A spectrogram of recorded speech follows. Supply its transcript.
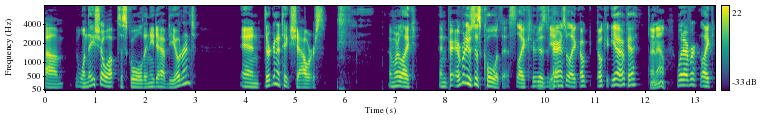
um, when they show up to school they need to have deodorant and they're going to take showers and we're like and pa- everybody was just cool with this like was- the Yeah. parents were like okay, okay yeah okay I know. whatever like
